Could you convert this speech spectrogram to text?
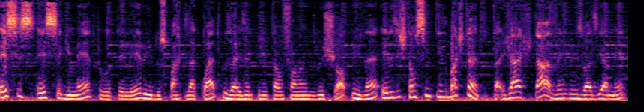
Esse, esse segmento hoteleiro e dos parques aquáticos, a exemplo que a gente estava falando dos shoppings, né? Eles estão sentindo bastante. Tá, já está havendo um esvaziamento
